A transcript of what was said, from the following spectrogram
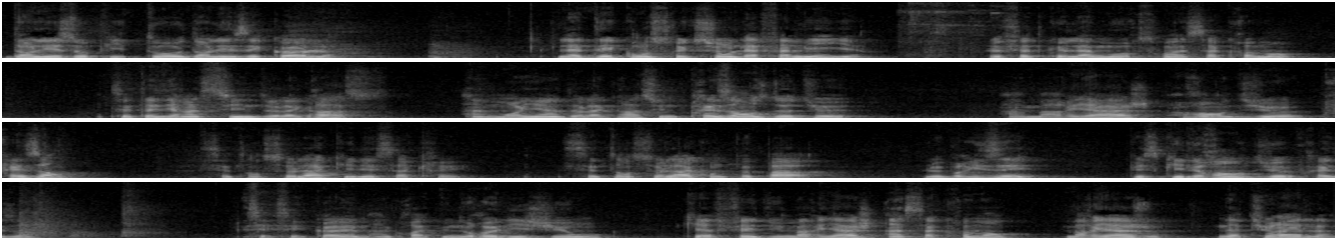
dans les hôpitaux, dans les écoles, la déconstruction de la famille, le fait que l'amour soit un sacrement, c'est-à-dire un signe de la grâce, un moyen de la grâce, une présence de Dieu. Un mariage rend Dieu présent. C'est en cela qu'il est sacré. C'est en cela qu'on ne peut pas le briser, puisqu'il rend Dieu présent. C'est quand même incroyable. Une religion qui a fait du mariage un sacrement, mariage naturel.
